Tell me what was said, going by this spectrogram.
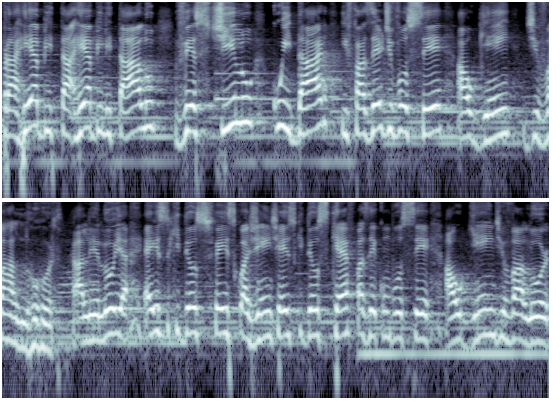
para reabilitá-lo, vesti-lo, cuidar e fazer de você alguém de valor. Aleluia! É isso que Deus fez com a gente, é isso que Deus quer fazer com você, alguém de valor,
